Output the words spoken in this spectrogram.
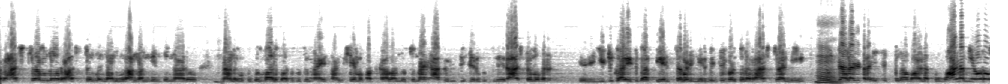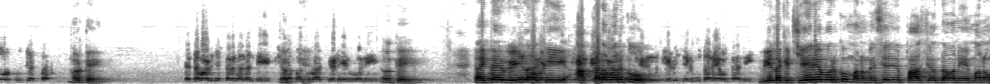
రాష్ట్రంలో రాష్ట్రంలో నలుగురు అన్నం తింటున్నారు నాలుగు కుటుంబాలు బతుకుతున్నాయి సంక్షేమ పథకాలు అందుతున్నాయి అభివృద్ధి జరుగుతుంది రాష్ట్రం ఒక ఇటుక ఇటుక పేర్చబడి నిర్మించబడుతున్న రాష్ట్రాన్ని కూల్చాలని ట్రై చేస్తున్న వాళ్ళకు వాళ్ళని ఎవరో ఒకరు కూల్చేస్తారు. ఓకే. పెద్దవాళ్ళు చెప్పారు కదండి చెడపకురా చెడేవు అని. ఓకే. అయితే వీళ్ళకి అక్కడ వరకు చెడు- జరుగుతూనే ఉంటది. వీళ్ళకి చేరే వరకు మన మెసేజ్ని పాస్ చేద్దామని మనం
